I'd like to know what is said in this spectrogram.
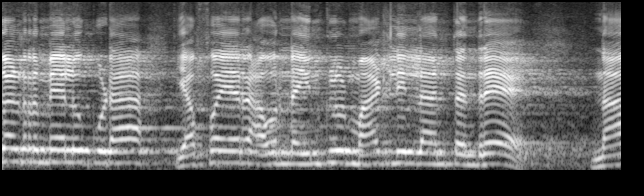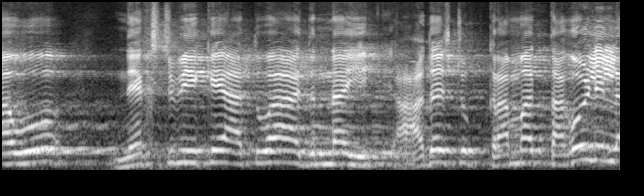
ಕಳ್ಳರ ಮೇಲೂ ಕೂಡ ಎಫ್ ಐ ಆರ್ ಅವ್ರನ್ನ ಇನ್ಕ್ಲೂಡ್ ಮಾಡಲಿಲ್ಲ ಅಂತಂದರೆ ನಾವು ನೆಕ್ಸ್ಟ್ ವೀಕೆ ಅಥವಾ ಅದನ್ನು ಆದಷ್ಟು ಕ್ರಮ ತಗೊಳ್ಳಿಲ್ಲ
